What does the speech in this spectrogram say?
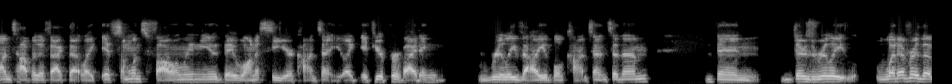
on top of the fact that like if someone's following you, they want to see your content. Like if you're providing really valuable content to them, then there's really whatever the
